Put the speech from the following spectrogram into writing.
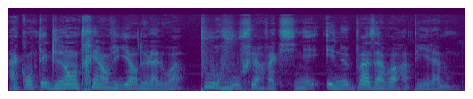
à compter de l'entrée en vigueur de la loi pour vous faire vacciner et ne pas avoir à payer l'amende.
